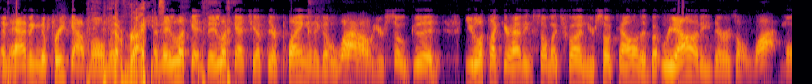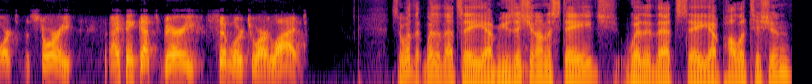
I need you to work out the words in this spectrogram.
and having the freak out moment. right. And they look at they look at you up there playing and they go, "Wow, you're so good. You look like you're having so much fun. You're so talented." But reality, there is a lot more to the story. And I think that's very similar to our lives. So whether whether that's a, uh, musician on a stage, whether that's a, uh, politician,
